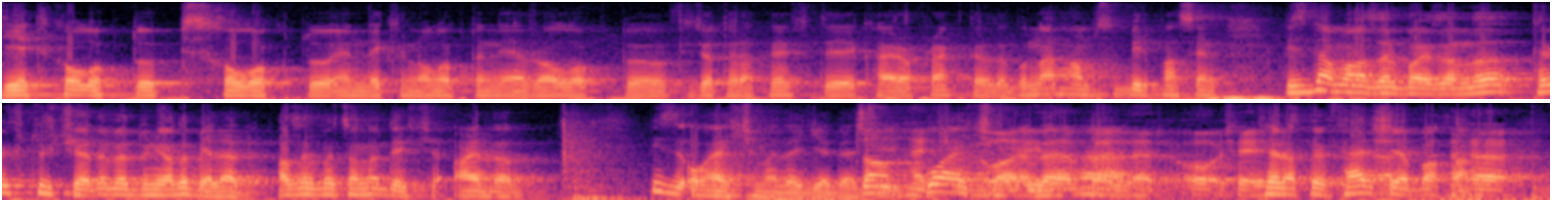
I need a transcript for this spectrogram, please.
diyetoloqdur, psixoloqdur, endokrinoloqdur, nevroloqdur, fizioterapevtdir, kiropraktordur. Bunlar hamısı bir pasiyent. Bizdə amma Azərbaycanda, təbii ki, Türkiyədə və dünyada belədir. Azərbaycanda deyir ki, ayda biz o həkimə də gedəcəyik. Bu həkimə də hə, o şey terapevt hər şeyə baxan. Hə.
